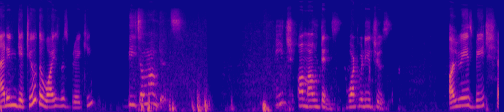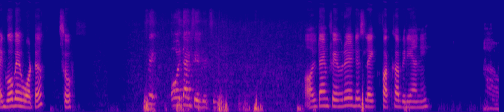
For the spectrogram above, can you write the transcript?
i didn't get you the voice was breaking Beach or mountains? Beach or mountains? What would you choose? always beach i go by water so all-time favorite food. all time favorite is like fakka biryani Uh,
